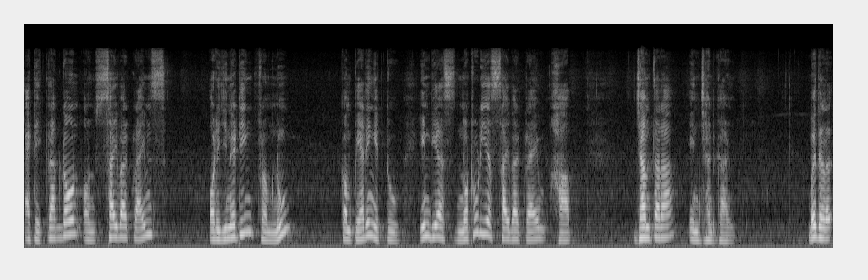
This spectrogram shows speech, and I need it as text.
at a crackdown on cyber crimes originating from Nuh comparing it to India's notorious cybercrime hub Jamtara in Jharkhand. By the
